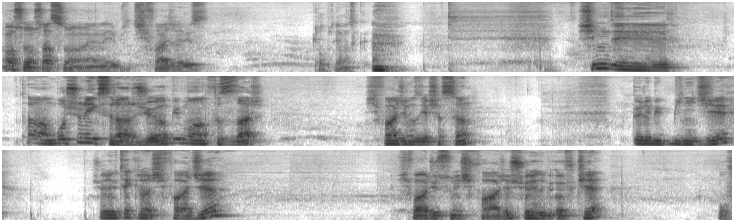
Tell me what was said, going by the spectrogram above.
Olsun olsun atsın onu. Yani şifacıyla biz toplayamadık. Şimdi tamam boşuna iksir harcıyor. Bir muhafızlar. Şifacımız yaşasın. Böyle bir binici. Şöyle bir tekrar şifacı. Şifacı üstüne şifacı. Şöyle de bir öfke. Of.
